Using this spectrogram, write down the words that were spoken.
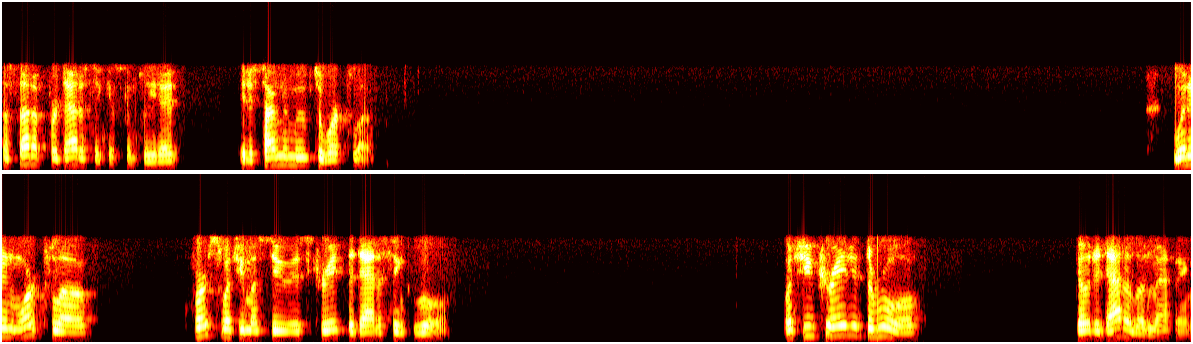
the setup for DataSync is completed, it is time to move to workflow. When in workflow, first what you must do is create the DataSync rule. Once you've created the rule, go to data load mapping.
